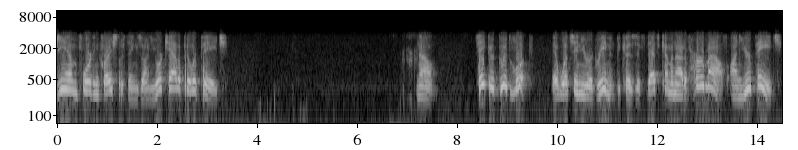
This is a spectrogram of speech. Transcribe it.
GM, Ford, and Chrysler things on your Caterpillar page. Now, take a good look at what's in your agreement because if that's coming out of her mouth on your page,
